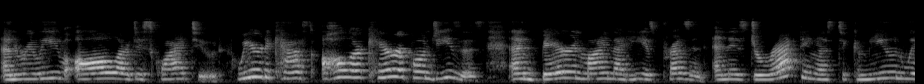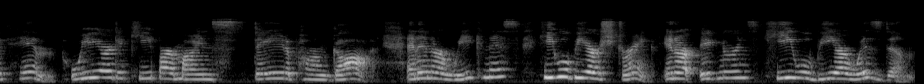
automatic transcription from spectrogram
and relieve all our disquietude. We are to cast all our care upon Jesus and bear in mind that he is present and is directing us to commune with him. We are to keep our minds stayed upon God. And in our weakness, He will be our strength. In our ignorance, He will be our wisdom.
